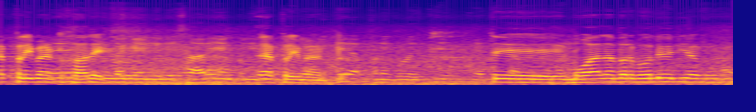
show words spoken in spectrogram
implement ਸਾਰੇ। ਫੀਲਡ ਕਿੰਗ ਦੇ ਸਾਰੇ ਇੰਪਲੀਮੈਂਟ implement। ਆਪਣੇ ਕੋਲ ਇੱਥੇ check ਤੇ ਮੋਬਾਈਲ ਨੰਬਰ ਬੋਲਿਓ ਜੀ ਆਪਣਾ।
